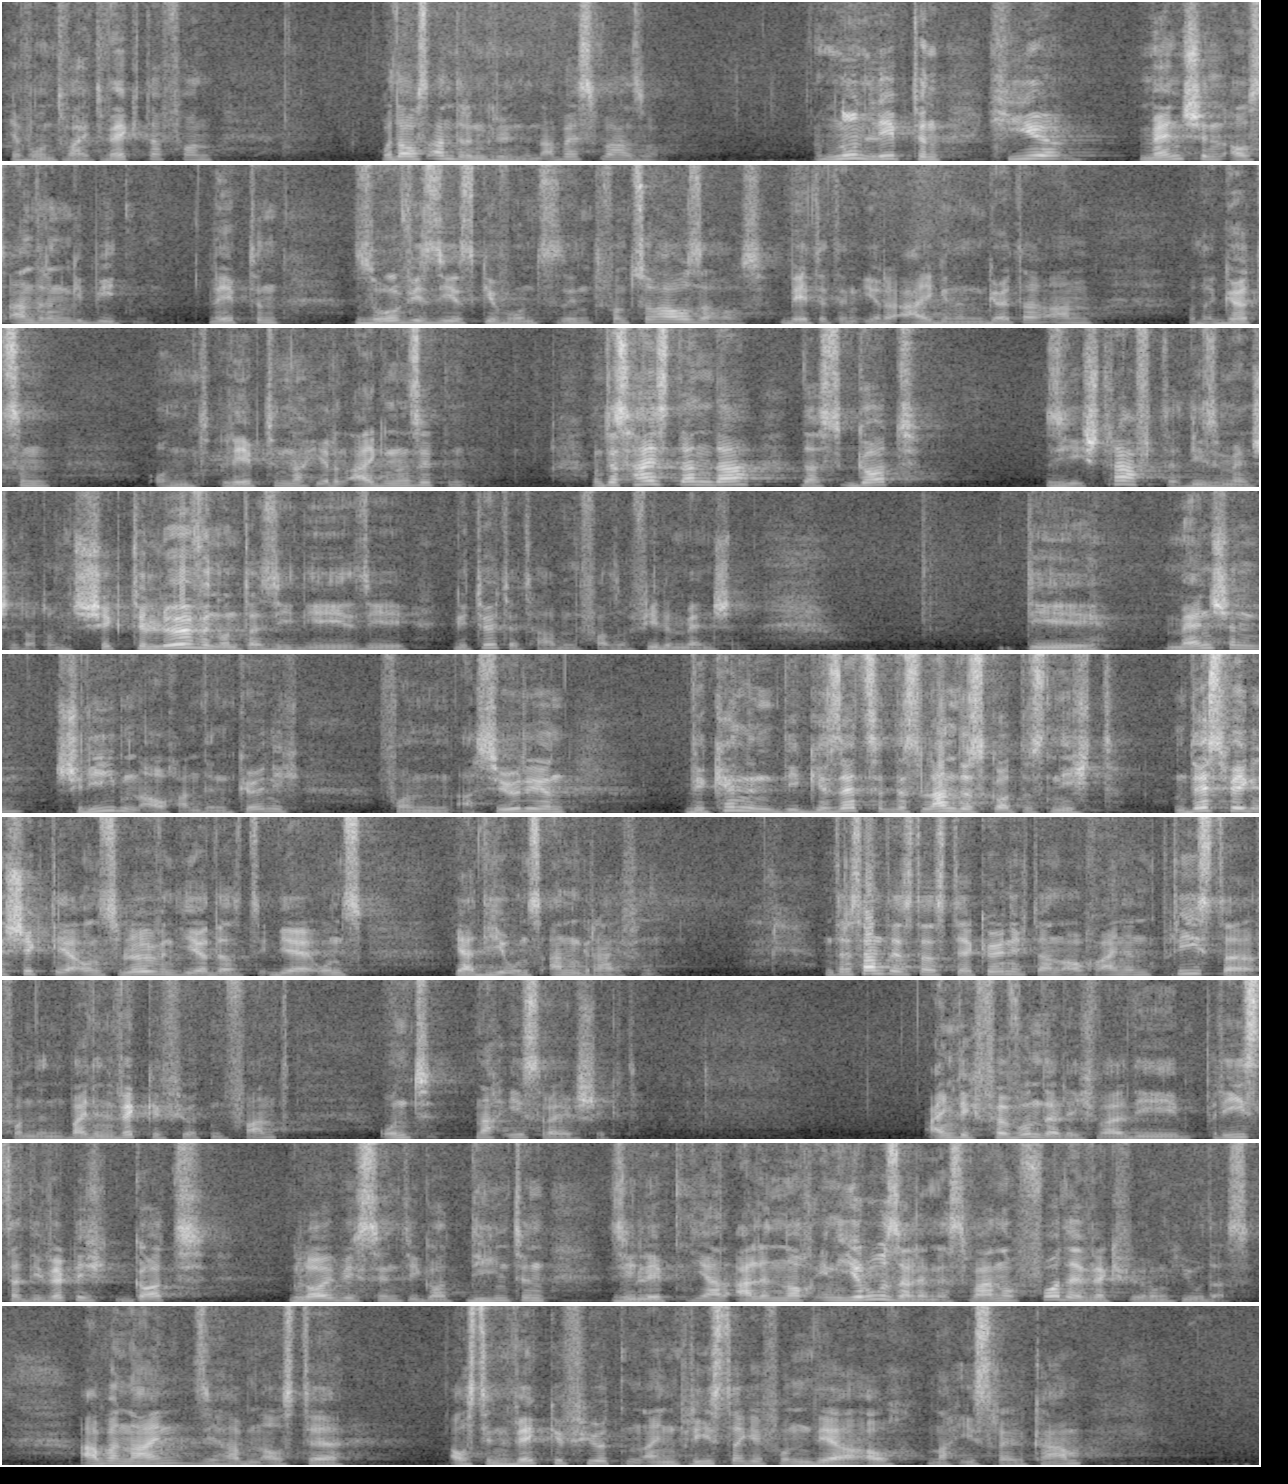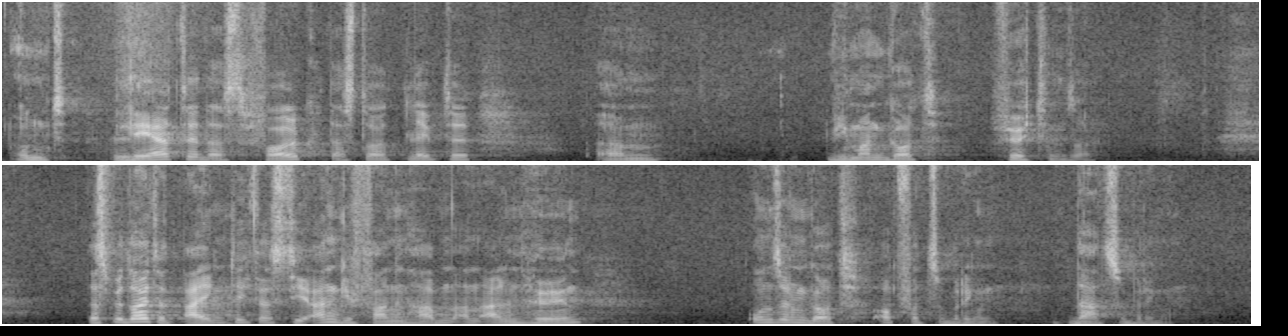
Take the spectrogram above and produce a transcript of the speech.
er wohnt weit weg davon, oder aus anderen Gründen, aber es war so. Und nun lebten hier Menschen aus anderen Gebieten, lebten so, wie sie es gewohnt sind von zu Hause aus, beteten ihre eigenen Götter an oder Götzen und lebten nach ihren eigenen Sitten. Und das heißt dann da, dass Gott sie strafte, diese Menschen dort, und schickte Löwen unter sie, die sie getötet haben, also viele Menschen. Die Menschen schrieben auch an den König von Assyrien, wir kennen die Gesetze des Landes Gottes nicht. Und deswegen schickt er uns Löwen hier, die uns, ja, die uns angreifen. Interessant ist, dass der König dann auch einen Priester von den, bei den Weggeführten fand, und nach Israel schickt. Eigentlich verwunderlich, weil die Priester, die wirklich Gott gläubig sind, die Gott dienten, sie lebten ja alle noch in Jerusalem. Es war noch vor der Wegführung Judas. Aber nein, sie haben aus, der, aus den Weggeführten einen Priester gefunden, der auch nach Israel kam und lehrte das Volk, das dort lebte, ähm, wie man Gott fürchten soll. Das bedeutet eigentlich, dass die angefangen haben, an allen Höhen unserem Gott Opfer zu bringen, darzubringen,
